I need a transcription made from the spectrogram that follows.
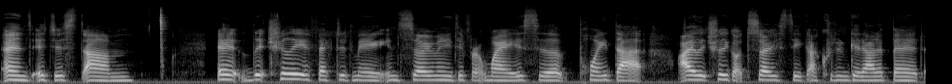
and it just um, it literally affected me in so many different ways to the point that I literally got so sick I couldn't get out of bed.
